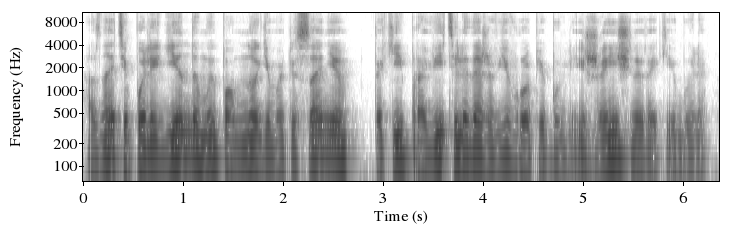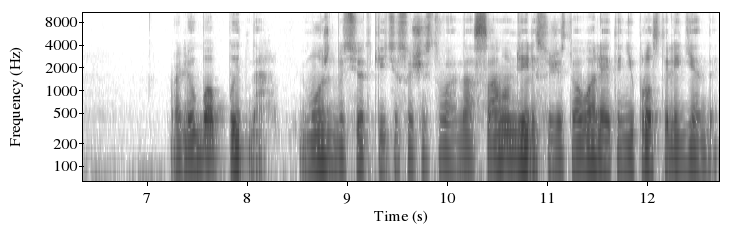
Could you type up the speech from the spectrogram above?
А знаете, по легендам и по многим описаниям, такие правители даже в Европе были, и женщины такие были. Любопытно. Может быть, все-таки эти существа на самом деле существовали, это не просто легенды.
